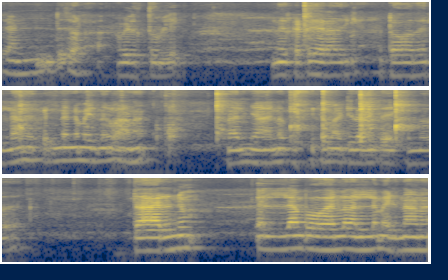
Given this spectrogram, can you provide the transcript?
രണ്ട് ചുള വെളുത്തുള്ളി. നീർക്കെട്ട് കയറാതിരിക്കാൻ കേട്ടോ. അതെല്ലാം നീർക്കെട്ടിന്റെ തന്നെ മരുന്നുകളാണ്. എന്നാലും ഞാനത് സ്ഥിരമായിട്ട് ഇതാണ് തേക്കുന്നത്. താരനും എല്ലാം പോകാനുള്ള നല്ല മരുന്നാണ്.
